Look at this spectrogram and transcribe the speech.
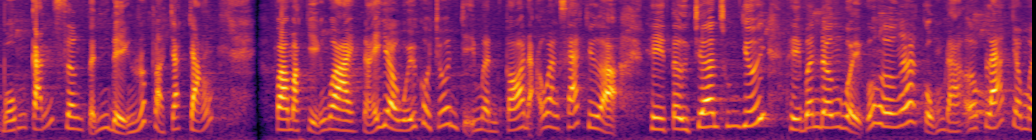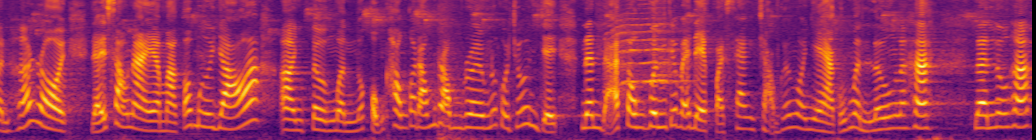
bốn cánh sơn tĩnh điện rất là chắc chắn và mặt diện ngoài nãy giờ quý cô chú anh chị mình có đã quan sát chưa ạ? À? thì từ trên xuống dưới thì bên đơn vị của hương á cũng đã ốp lát cho mình hết rồi. Để sau này mà có mưa gió à, tường mình nó cũng không có đóng rong rêu nữa cô chú anh chị. Nên đã tôn vinh cái vẻ đẹp và sang trọng cái ngôi nhà của mình luôn đó ha. Lên luôn ha.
